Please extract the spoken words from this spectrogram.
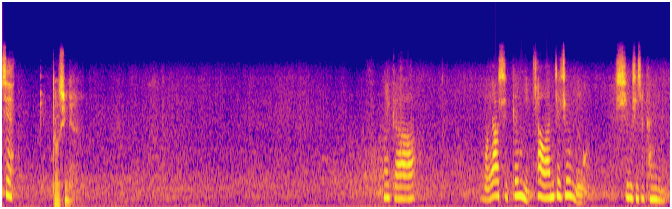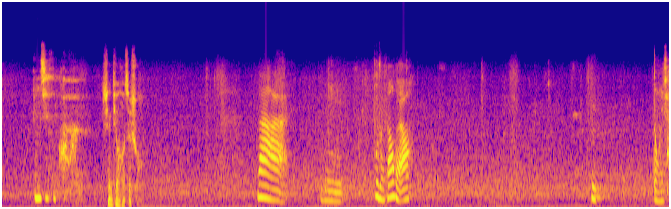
对不起，当心点。那个，我要是跟你跳完这支舞，是不是就可以人间付款了？先跳好再说。那，你不准反悔啊！嗯，等我一下。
